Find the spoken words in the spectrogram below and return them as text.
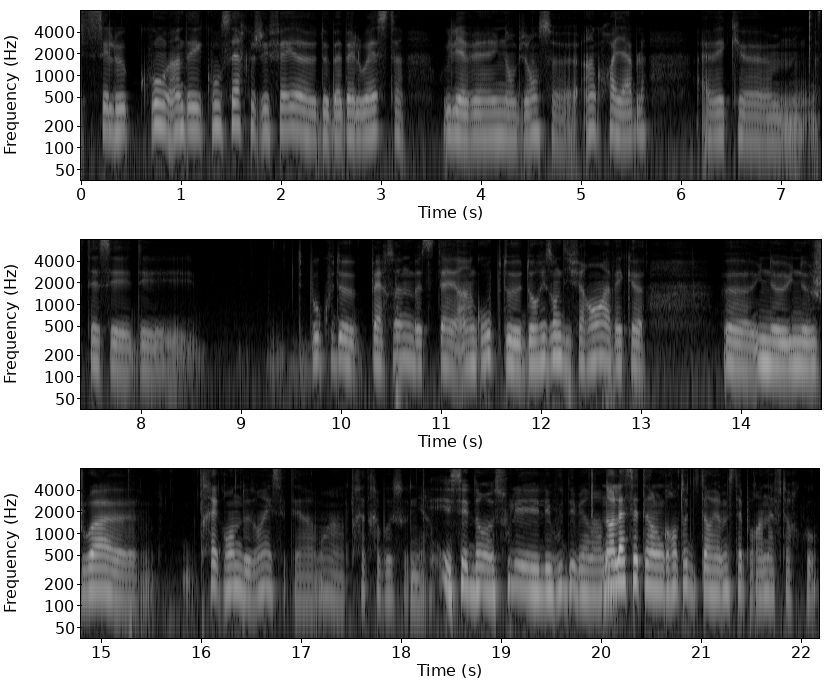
c'est le con- un des concerts que j'ai fait euh, de Babel West où il y avait une ambiance euh, incroyable avec c'était des beaucoup de personnes bah, c'était un groupe d'horizons différents avec une, joie très grande dedans et c'était vraiment un très très beau souvenir. Et c'est dans, sous les, les voûtes des Bernardins Non, là c'était dans le grand auditorium, c'était pour un after-co.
